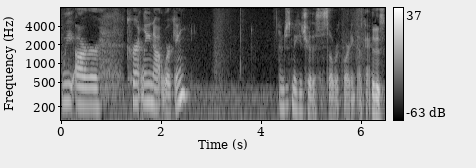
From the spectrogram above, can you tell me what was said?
We are currently not working. I'm just making sure this is still recording. Okay. It is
